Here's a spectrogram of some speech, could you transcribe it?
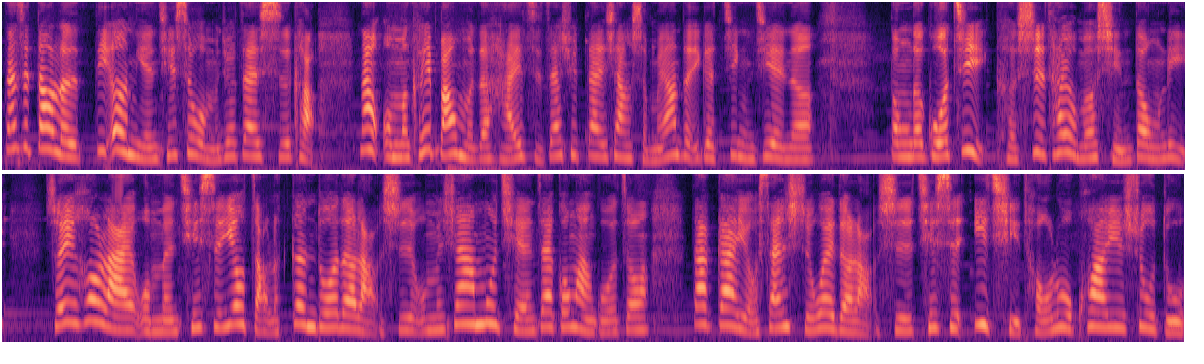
但是到了第二年，其实我们就在思考，那我们可以把我们的孩子再去带向什么样的一个境界呢？懂得国际，可是他有没有行动力？所以后来我们其实又找了更多的老师。我们现在目前在公馆国中大概有三十位的老师，其实一起投入跨域速读。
